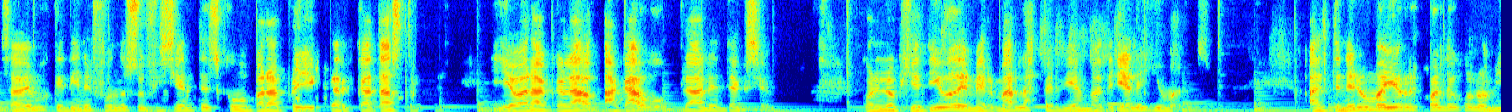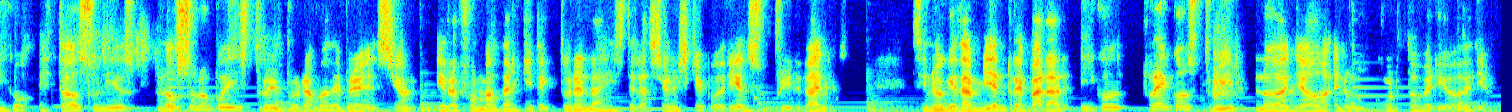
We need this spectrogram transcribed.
sabemos que tiene fondos suficientes como para proyectar catástrofes y llevar a, cabo planes de acción con el objetivo de mermar las pérdidas materiales y humanas. Al tener un mayor respaldo económico, Estados Unidos no solo puede instruir programas de prevención y reformas de arquitectura en las instalaciones que podrían sufrir daños, sino que también reparar y reconstruir lo dañado en un corto periodo de tiempo.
